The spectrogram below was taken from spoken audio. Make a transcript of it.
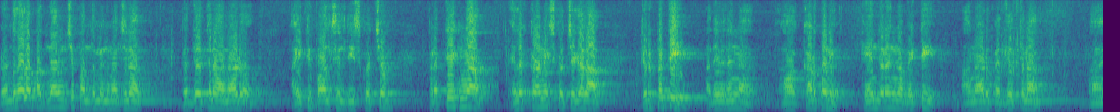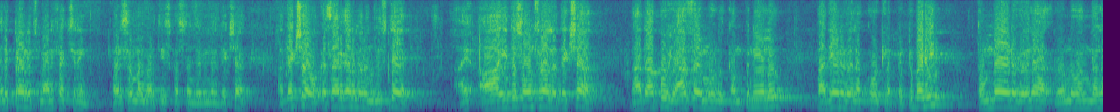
రెండు వేల పద్నాలుగు నుంచి పంతొమ్మిది మధ్యన పెద్ద ఎత్తున ఆనాడు ఐటీ పాలసీలు తీసుకొచ్చాం. ప్రత్యేకంగా ఎలక్ట్రానిక్స్ వచ్చగల తిరుపతి అదేవిధంగా ఆ, కడపని కేంద్రంగా పెట్టి ఆనాడు పెద్ద ఎత్తున ఎలక్ట్రానిక్స్ మ్యానుఫ్యాక్చరింగ్ పరిశ్రమలు కూడా తీసుకొస్తాం జరిగింది. అధ్యక్ష అధ్యక్ష ఒక్కసారిగా మనం చూస్తే ఆ ఐదు సంవత్సరాల అధ్యక్ష దాదాపు యాభై మూడు కంపెనీలు పదిహేను వేల కోట్ల పెట్టుబడి తొంభై ఏడు వేల రెండు వందల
